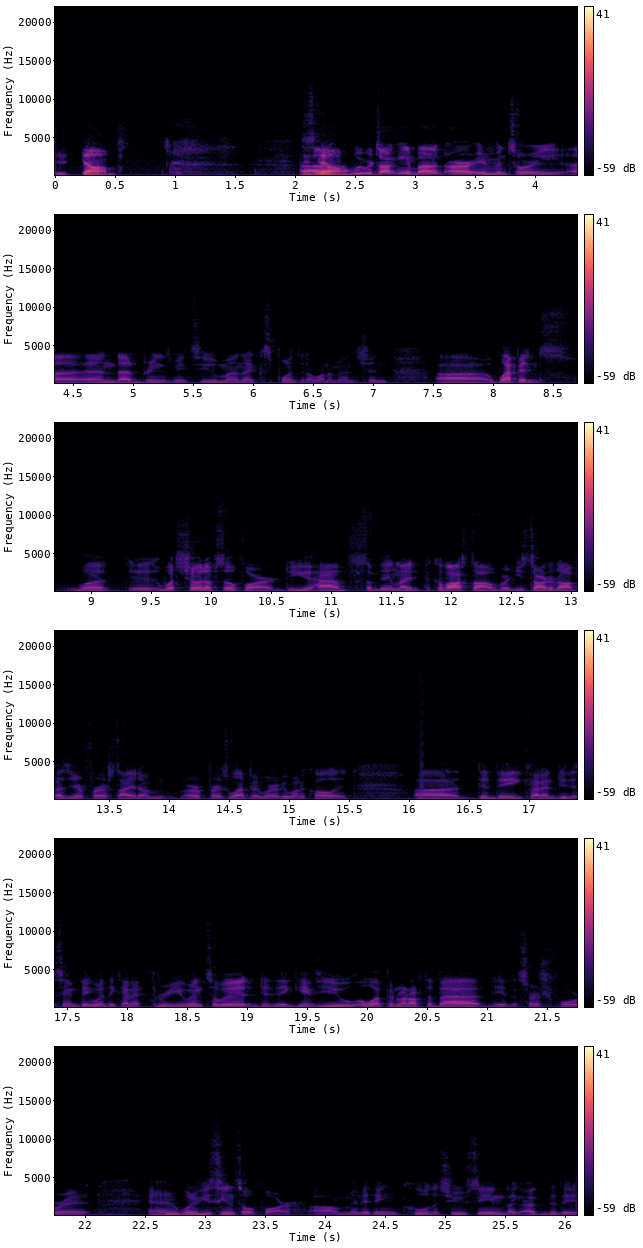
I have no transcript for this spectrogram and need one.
It's dumb. So Uh, we were talking about our inventory, uh, and that brings me to my next point that I want to mention. Uh, weapons. What uh, what showed up so far? Do you have something like the Khvostov, where you started off as your first item or first weapon, whatever you want to call it? Uh, did they kind of do the same thing where they kind of threw you into it? Did they give you a weapon right off the bat? Did you have to search for it? And what have you seen so far? Um, anything cool that you've seen? Like, uh, did they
